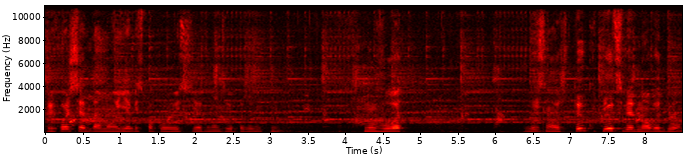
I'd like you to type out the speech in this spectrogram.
приходишь домой, я беспокоюсь. Я думал тебе позвонить. Ну вот. Выяснилось, что ты купил себе новый дом.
